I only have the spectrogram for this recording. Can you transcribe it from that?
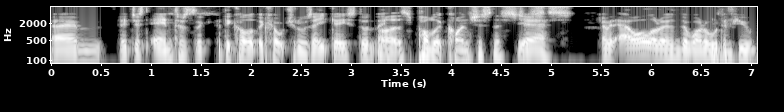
um, it just enters the. They call it the cultural zeitgeist, don't they? Well, it's public consciousness. Yes. I mean, all around the world, Mhm. if you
